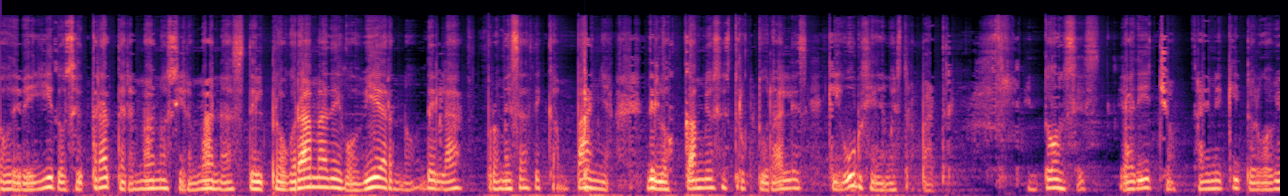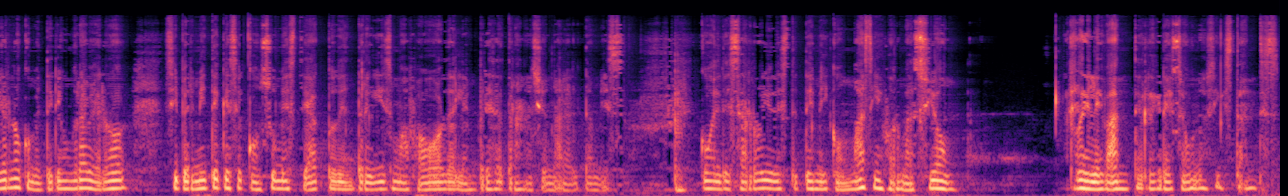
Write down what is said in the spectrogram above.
o de Bellido, se trata, hermanos y hermanas, del programa de gobierno, de las promesas de campaña, de los cambios estructurales que urgen en nuestra patria. Entonces, ya dicho Jaime Quito, el gobierno cometería un grave error si permite que se consume este acto de entreguismo a favor de la empresa transnacional Altamesa. Con el desarrollo de este tema y con más información relevante, regreso en unos instantes.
